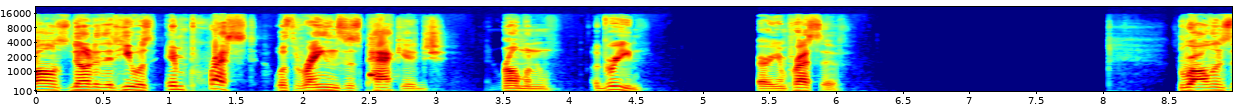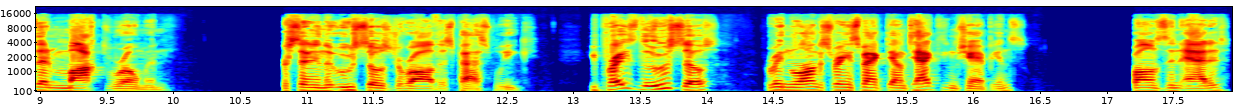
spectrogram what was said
Rollins noted that he was impressed with Reigns' package. And Roman agreed. Very impressive. Rollins then mocked Roman for sending the Usos to Raw this past week. He praised the Usos for being the longest reigning SmackDown Tag Team Champions. Rollins then added,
